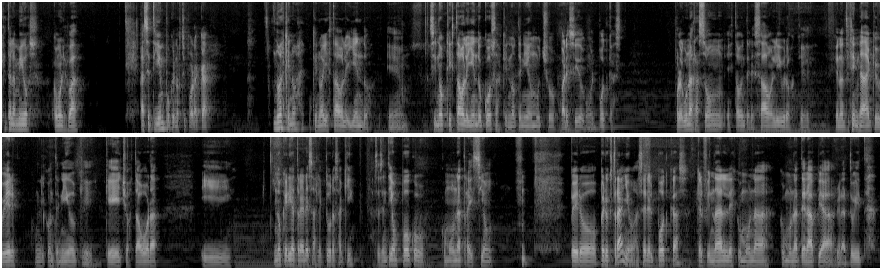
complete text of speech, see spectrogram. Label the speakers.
Speaker 1: ¿Qué tal amigos? ¿Cómo les va? Hace tiempo que no estoy por acá. No es que no, que no haya estado leyendo, eh, sino que he estado leyendo cosas que no tenían mucho parecido con el podcast. Por alguna razón he estado interesado en libros que, que no tienen nada que ver con el contenido que, que he hecho hasta ahora y no quería traer esas lecturas aquí. Se sentía un poco como una traición. Pero, pero extraño hacer el podcast, que al final es como una, como una terapia gratuita.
